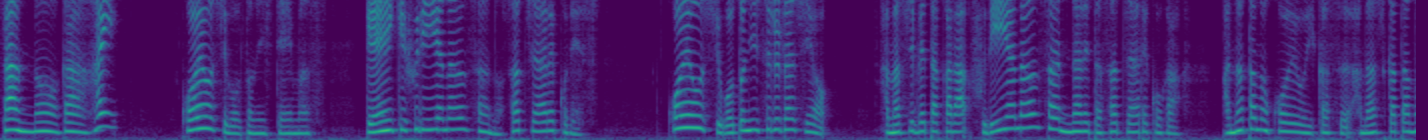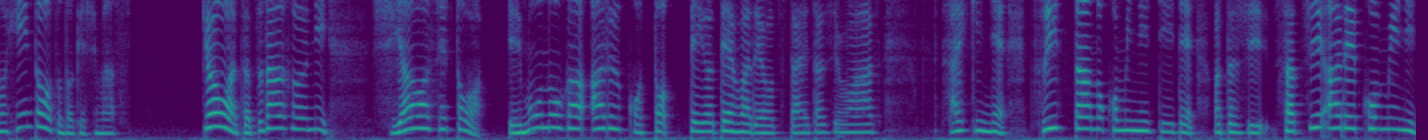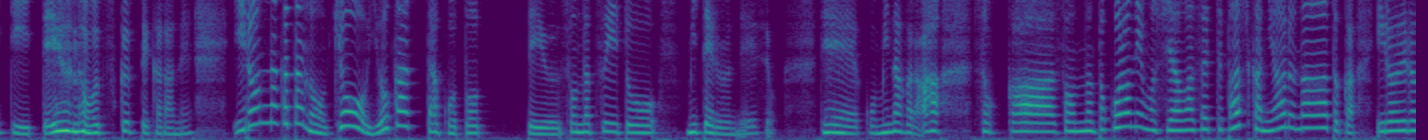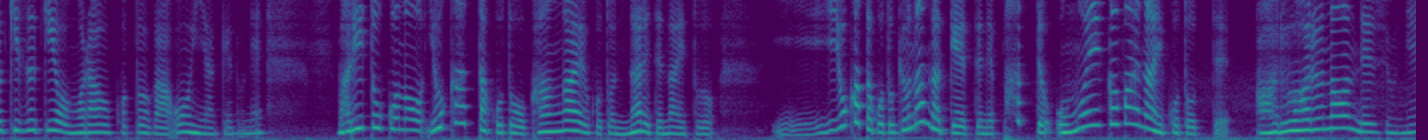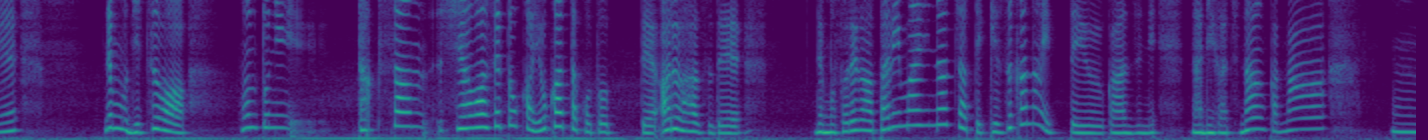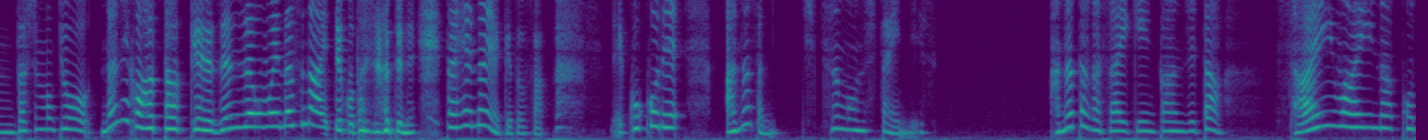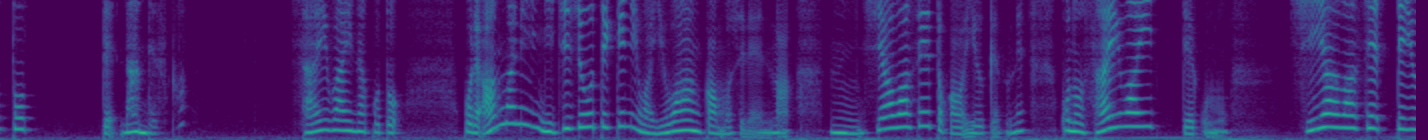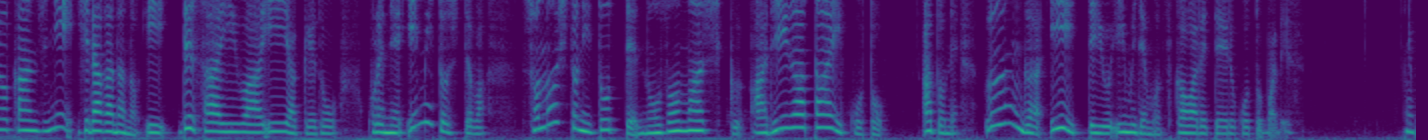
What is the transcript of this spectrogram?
三のがはい。声を仕事にしています。現役フリーアナウンサーの幸あれ子です。声を仕事にするラジオ。話し下手からフリーアナウンサーになれた幸あれ子があなたの声を生かす話し方のヒントをお届けします。今日は雑談風に幸せとは獲物があることっていうテーマでお伝えいたします。最近ねツイッターのコミュニティで私「サチアレコミュニティ」っていうのを作ってからねいろんな方の今日良かったことっていうそんなツイートを見てるんですよ。でこう見ながらあそっかそんなところにも幸せって確かにあるなとかいろいろ気づきをもらうことが多いんやけどね割とこの良かったことを考えることに慣れてないと良かったこと今日なんだっけ？ってねパッて思い浮かばないことってあるあるなんですよね。でも実は本当にたくさん幸せとか良かったことってあるはずででもそれが当たり前になっちゃって気づかないっていう感じになりがちなんかな。うん私も今日何があったっけ？全然思い出せないってことになってね大変なんやけどさここであなたに質問したいんです。あなたが最近感じた幸いなことって何ですか？幸いなこと。これあんまり日常的には言わんかもしれんな、うん、幸せとかは言うけどね。この幸いってこの幸せっていう感じにひらがなの「い」で幸いやけどこれね意味としてはその人にとって望ましくありがたいこと。あとね運がいいっていう意味でも使われている言葉です。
